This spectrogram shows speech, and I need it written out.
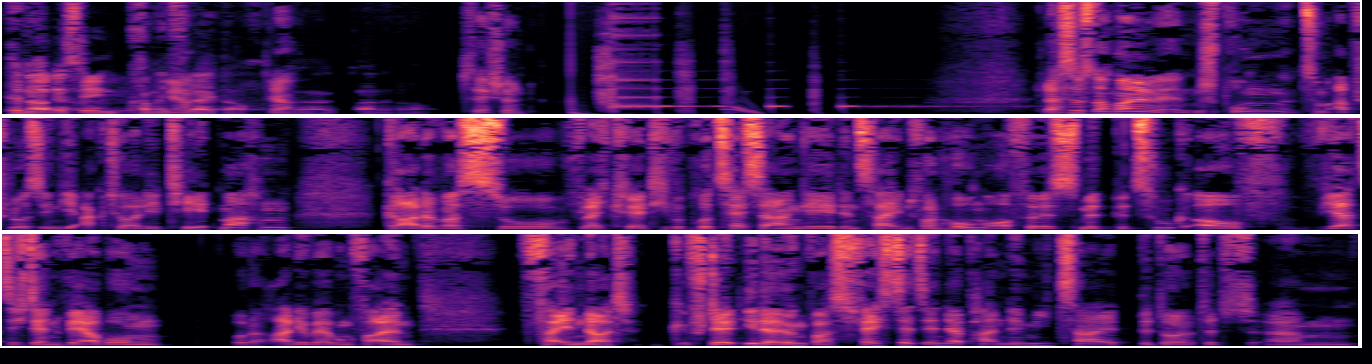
Genau, deswegen komme ich ja. vielleicht auch ja. äh, gerade drauf. Sehr schön. Lass uns nochmal einen Sprung zum Abschluss in die Aktualität machen, gerade was so vielleicht kreative Prozesse angeht, in Zeiten von Homeoffice mit Bezug auf, wie hat sich denn Werbung oder Radiowerbung vor allem verändert? Stellt ihr da irgendwas fest jetzt in der Pandemiezeit? Bedeutet ähm,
